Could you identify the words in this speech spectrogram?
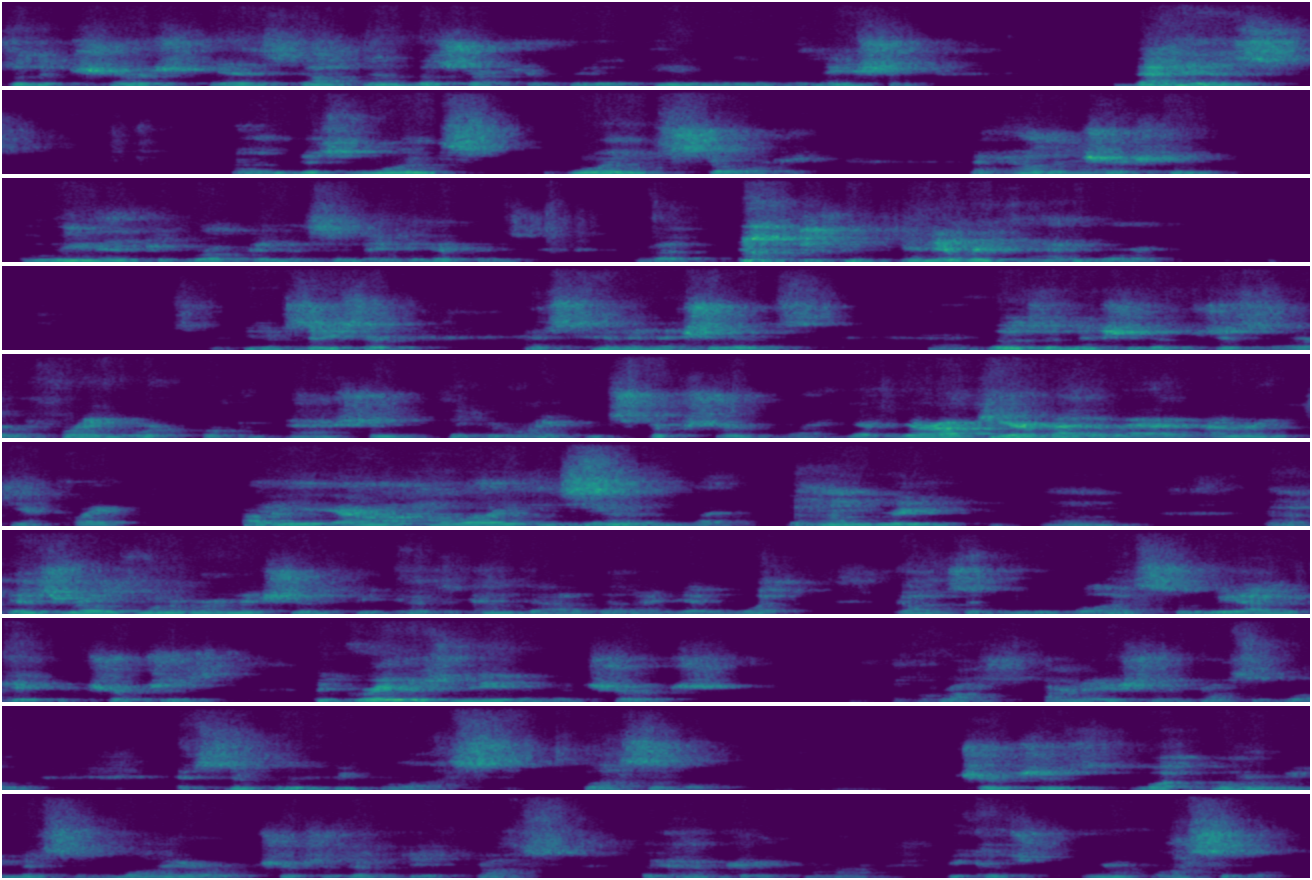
So the church is God's infrastructure for the healing of the nation. That is um, just one, one story of how the church can lean into brokenness and make a difference. But in every category, you know, City Serve has 10 initiatives. Right. Those initiatives just are a framework for compassion, taken right from scripture. right. They're, they're up here, by the way. I I don't know, you can't quite, probably, I don't know how well you can see Yeah. them, but The hungry, um, uh, Israel is one of our initiatives because it comes out of that idea of what God said he would bless. So we advocate for churches. The greatest need in the church across our nation, across the globe, is simply to be blessed, blessable. Churches, what, what are we missing? Why are churches empty across the country? uh, Because we're not blessable.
